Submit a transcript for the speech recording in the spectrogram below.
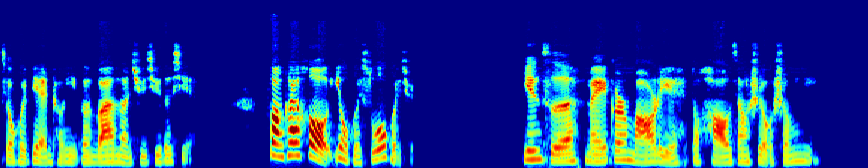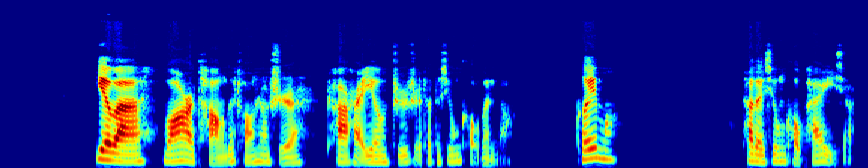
就会变成一根弯弯曲曲的线。放开后又会缩回去，因此每根毛里都好像是有生命。夜晚，王二躺在床上时，查海英指指他的胸口，问道：“可以吗？”他在胸口拍一下，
